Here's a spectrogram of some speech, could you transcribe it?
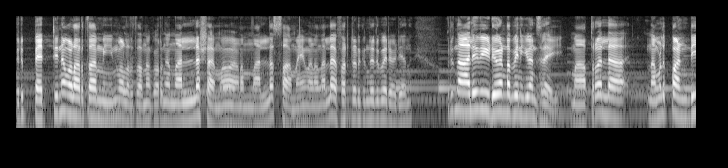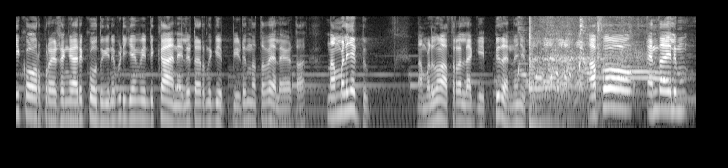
ഒരു പെറ്റിനെ വളർത്താൻ മീൻ വളർത്താൻ എന്നൊക്കെ പറഞ്ഞാൽ നല്ല ക്ഷമ വേണം നല്ല സമയം വേണം നല്ല എഫർട്ട് എടുക്കുന്ന ഒരു പരിപാടിയാണ്. ഒരു നാല് വീഡിയോ കണ്ടപ്പോൾ എനിക്ക് മനസ്സിലായി. മാത്രമല്ല നമ്മൾ പണ്ട് ഈ കോർപ്പറേഷൻകാർ കൊതുകിനെ പിടിക്കാൻ വേണ്ടി കാനയിലിട്ടായിരുന്നു ഗപ്പിയുടെ ഇന്നത്തെ വില കേട്ടാൽ നമ്മൾ ഞെട്ടും. നമ്മൾ മാത്രമല്ല ഗപ്പി തന്നെ ഞെട്ടും. അപ്പോൾ എന്തായാലും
